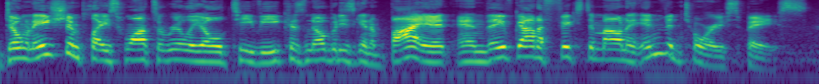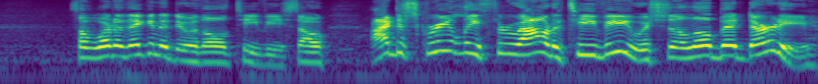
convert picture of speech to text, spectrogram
donation place wants a really old TV because nobody's going to buy it and they've got a fixed amount of inventory space. So what are they going to do with old TV? So I discreetly threw out a TV, which is a little bit dirty.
